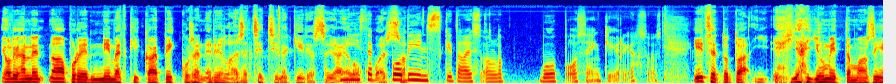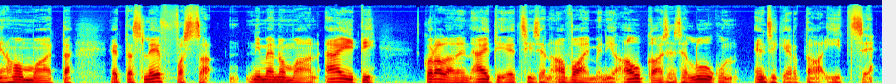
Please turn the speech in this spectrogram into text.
Ja olihan ne naapurien nimetkin kai pikkusen erilaiset sit siinä kirjassa ja niin elokuvassa. se Bobinski taisi olla Boposen kirjassa. Itse tota, jäin jumittamaan siihen hommaan, että, että tässä leffassa nimenomaan äiti, korallinen äiti etsii sen avaimen ja aukaisee sen luukun ensi kertaa itse –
